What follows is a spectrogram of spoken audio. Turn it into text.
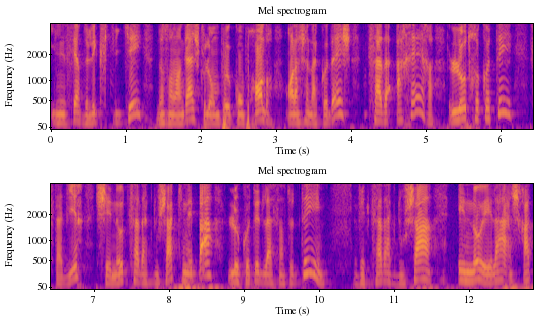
il nécessaire de l'expliquer dans un langage que l'on peut comprendre en la chaîne Kodesh, Tzad Acher, l'autre côté, c'est-à-dire chez notre Tzad Akdusha qui n'est pas le côté de la sainteté. Vetzad Akdusha, Eno Ela Ashrat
